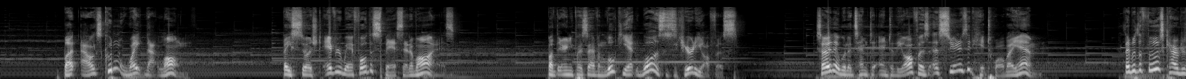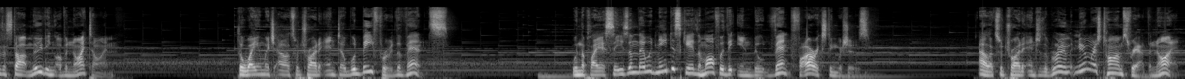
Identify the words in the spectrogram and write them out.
But Alex couldn't wait that long. They searched everywhere for the spare set of eyes. But the only place they haven't looked yet was the security office. So they would attempt to enter the office as soon as it hit 12am. They were the first character to start moving a nighttime. The way in which Alex would try to enter would be through the vents. When the player sees them, they would need to scare them off with the inbuilt vent fire extinguishers. Alex would try to enter the room numerous times throughout the night.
